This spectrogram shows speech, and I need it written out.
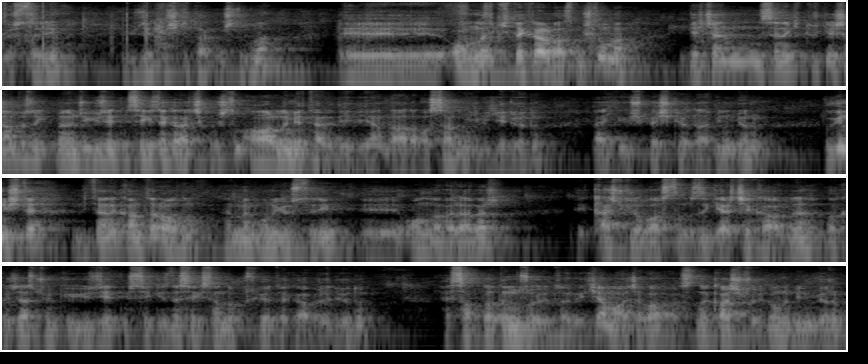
göstereyim. 172 takmıştım buna. Ee, onunla iki tekrar basmıştım ama geçen seneki Türkiye Şampiyonası'na gitmeden önce 178'e kadar çıkmıştım. Ağırlığım yeterli değildi yani daha da basardım gibi geliyordu. Belki 3-5 kilo daha bilmiyorum. Bugün işte bir tane kantar aldım. Hemen onu göstereyim. Ee, onunla beraber e, kaç kilo bastığımızı gerçek ağırlığı bakacağız. Çünkü 178'de 89 kilo tekabül ediyordu. Hesapladığımız oydu tabii ki ama acaba aslında kaç kiloydu onu bilmiyorum.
